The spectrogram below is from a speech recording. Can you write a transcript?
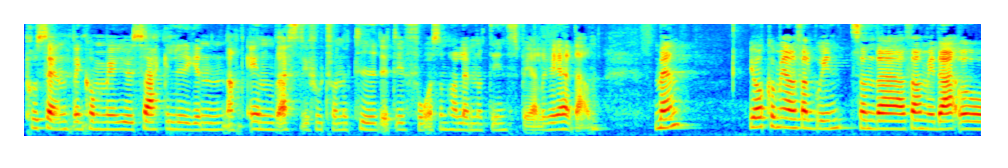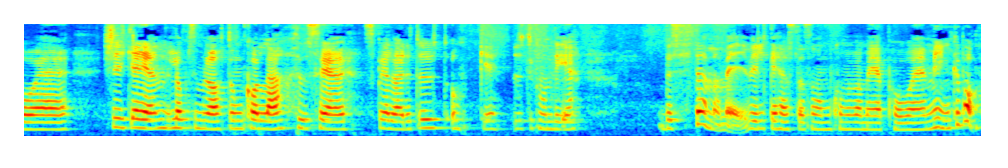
Procenten kommer ju säkerligen att ändras. Det är fortfarande tidigt, det är få som har lämnat in spel redan. Men jag kommer i alla fall gå in söndag förmiddag och eh, kika igen i loppsimulatorn, kolla hur ser spelvärdet ut och eh, utifrån det bestämma mig vilka hästar som kommer vara med på eh, min kupong.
